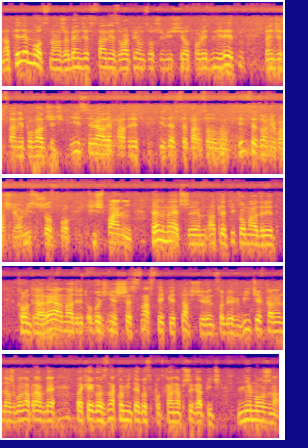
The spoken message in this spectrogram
na tyle mocna, że będzie w stanie, złapiąc oczywiście odpowiedni rytm, będzie w stanie powalczyć i z Realem Madryt, i z FC Barceloną w tym sezonie właśnie o mistrzostwo Hiszpanii. Ten mecz Atletico Madryt kontra Real Madryt o godzinie 16.15, więc sobie wbijcie w kalendarz, bo naprawdę takiego znakomitego spotkania przegapić nie można.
